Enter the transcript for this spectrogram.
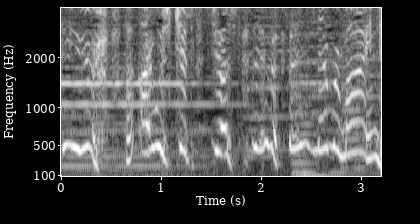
dear, I was just, mind.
